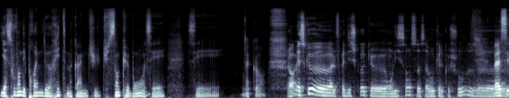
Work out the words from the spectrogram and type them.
il y a souvent des problèmes de rythme quand même. Tu, tu sens que bon, c'est c'est D'accord. Alors, est-ce que euh, Alfred Hitchcock euh, en licence, ça vaut quelque chose euh, Bah, c'est-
